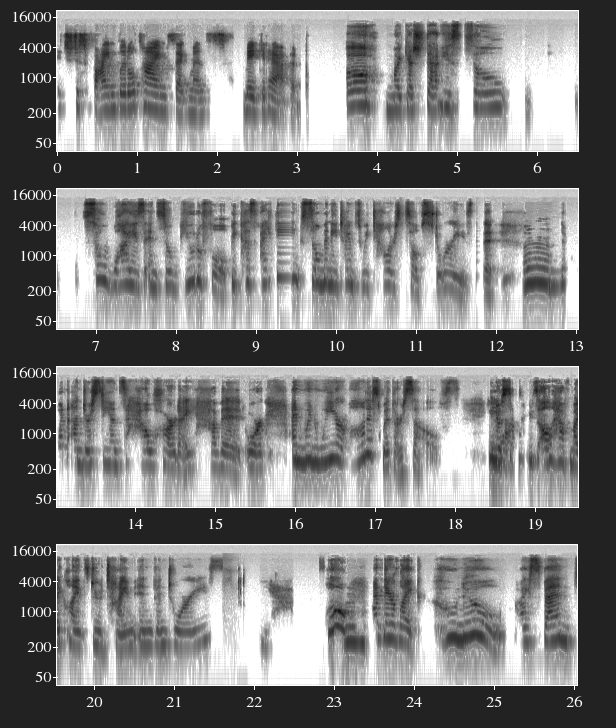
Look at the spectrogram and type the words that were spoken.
it's just find little time segments make it happen. Oh my gosh that is so so wise and so beautiful because I think so many times we tell ourselves stories that mm. no one understands how hard I have it or and when we are honest with ourselves you know yeah. sometimes I'll have my clients do time inventories yeah oh mm. and they're like who knew I spent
